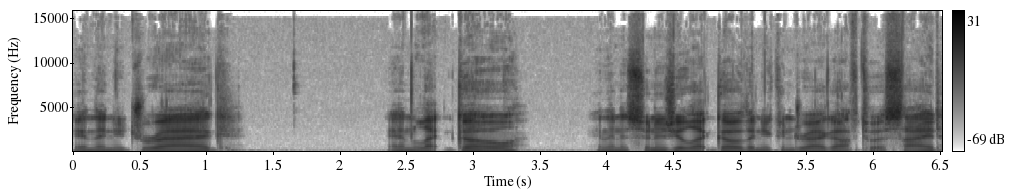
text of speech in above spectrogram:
and then you drag and let go. And then as soon as you let go then you can drag off to a side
